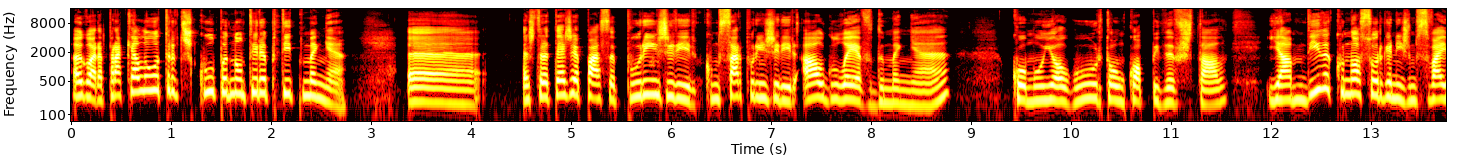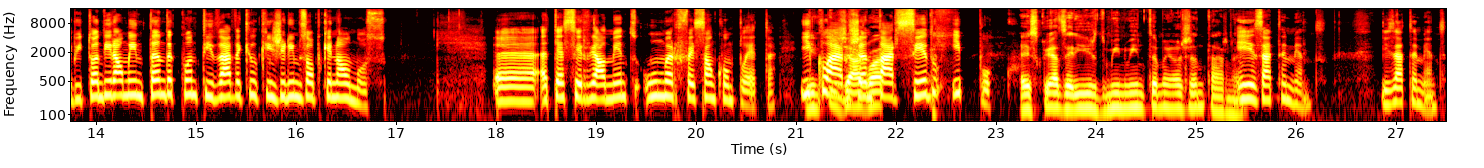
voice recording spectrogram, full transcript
Agora, para aquela outra desculpa de não ter apetite de manhã, uh, a estratégia passa por ingerir, começar por ingerir algo leve de manhã, como um iogurte ou um copo de vida vegetal, e à medida que o nosso organismo se vai habituando, ir aumentando a quantidade daquilo que ingerimos ao pequeno almoço. Uh, até ser realmente uma refeição completa. E, e claro, jantar agora... cedo e pouco. É isso que eu ia dizer, ir diminuindo também ao jantar, não é? Exatamente. Exatamente.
